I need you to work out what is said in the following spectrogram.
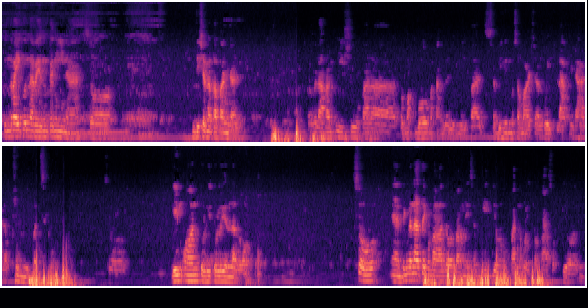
Tinry ko na rin kanina, so hindi siya natatanggal. Wala kang issue para tumakbo, matanggal yung knee pads. Sabihin mo sa Marshall, wait lang, hinahanap yung knee pads ko. So, game on, tuloy-tuloy yung laro. So, ayan, tingnan natin kung makagawa pa ng isang video paano ko ipapasok yung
